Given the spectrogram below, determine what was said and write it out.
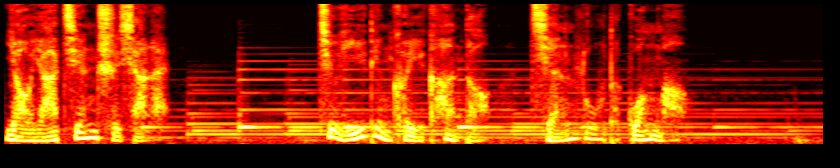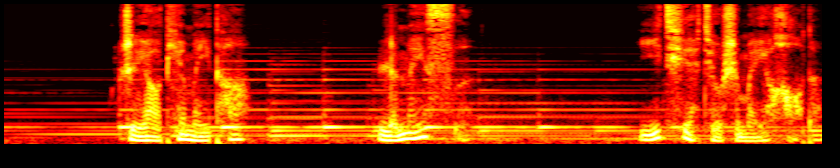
咬牙坚持下来，就一定可以看到前路的光芒。只要天没塌，人没死，一切就是美好的。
